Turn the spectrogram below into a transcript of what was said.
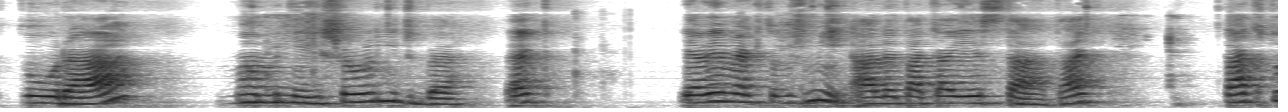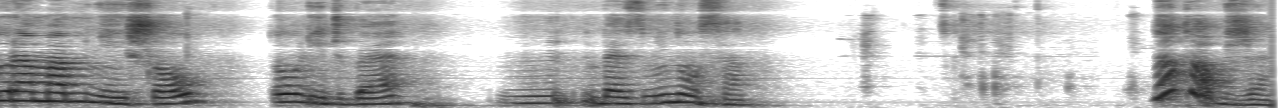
która ma mniejszą liczbę, tak? Ja wiem, jak to brzmi, ale taka jest ta, tak? Ta, która ma mniejszą tą liczbę mm, bez minusa. No dobrze.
